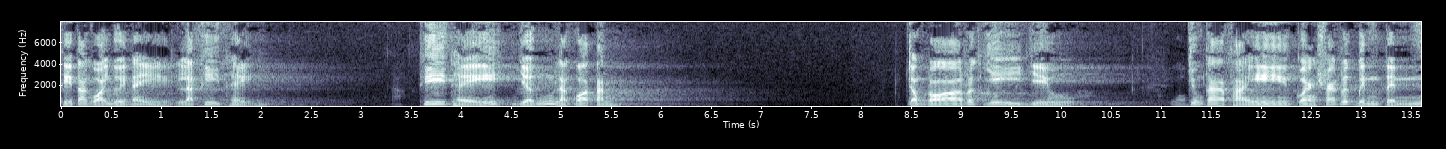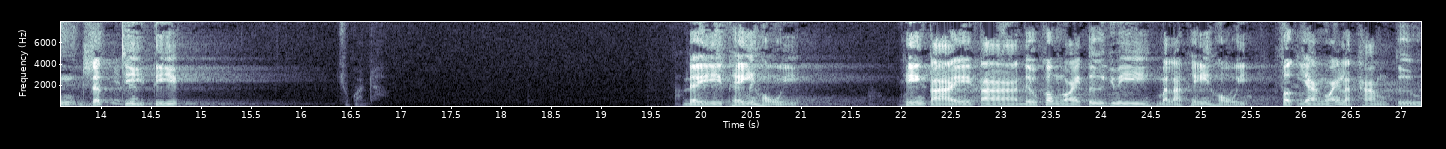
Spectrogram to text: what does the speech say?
Thì ta gọi người này là thi thể. Thi thể vẫn là có tánh. Trong đó rất di diệu. Chúng ta phải quan sát rất bình tĩnh, Rất chi tiết. Để thể hội. Hiện tại ta đều không nói tư duy Mà là thể hội. Phật gia nói là tham cứu.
